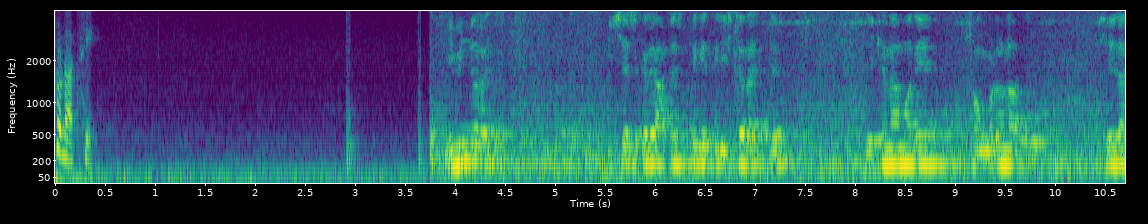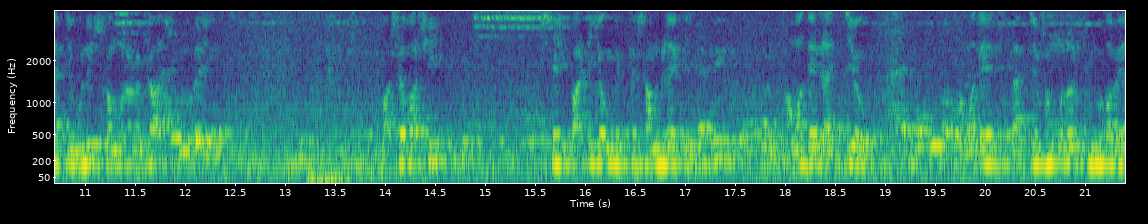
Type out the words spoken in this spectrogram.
শোনাচ্ছি। বিভিন্ন রাজ্যে, বিশেষ করে আঠাশ থেকে তিরিশটা রাজ্যে যেখানে আমাদের সংগঠন আছে, সেই রাজ্যগুলির সম্মেলনের কাজ শুরু হয়ে গেছে। পাশাপাশি সেই পার্টি কংগ্রেসকে সামনে রেখে আমাদের রাজ্যেও আমাদের রাজ্য সম্মেলন শুরু হবে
